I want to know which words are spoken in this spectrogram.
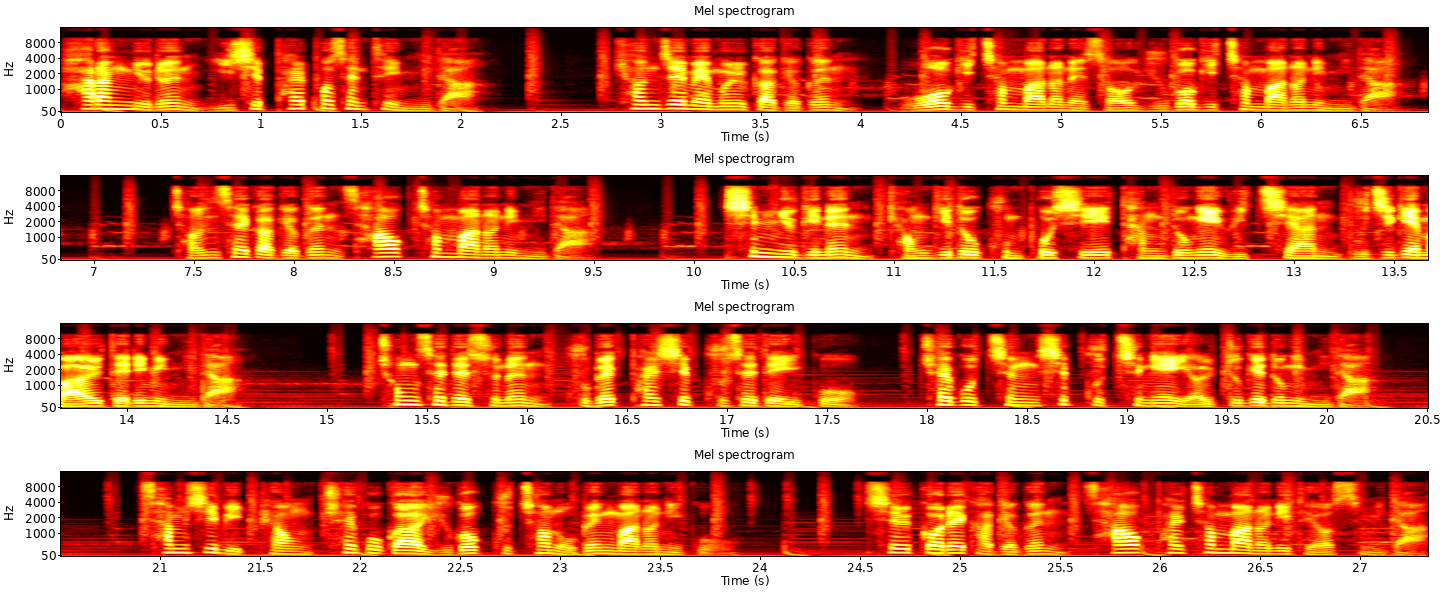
하락률은 28%입니다. 현재 매물 가격은 5억 2천만 원에서 6억 2천만 원입니다. 전세 가격은 4억 1천만 원입니다. 16위는 경기도 군포시 당동에 위치한 무지개 마을 대림입니다. 총 세대 수는 989세대이고 최고층 19층에 12개 동입니다. 32평 최고가 6억 9,500만 원이고 실거래 가격은 4억 8천만 원이 되었습니다.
